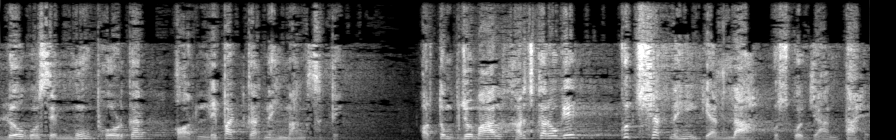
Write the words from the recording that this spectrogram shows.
लोगों से मुँह फोड़कर और लिपट कर नहीं मांग सकते। और तुम जो माल खर्च करोगे, कुछ शक नहीं कि अल्लाह उसको जानता है।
